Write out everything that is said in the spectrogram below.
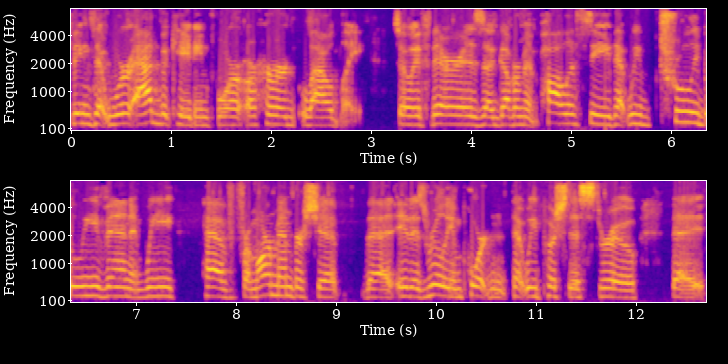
things that we're advocating for are heard loudly. So if there is a government policy that we truly believe in and we have from our membership that it is really important that we push this through, that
